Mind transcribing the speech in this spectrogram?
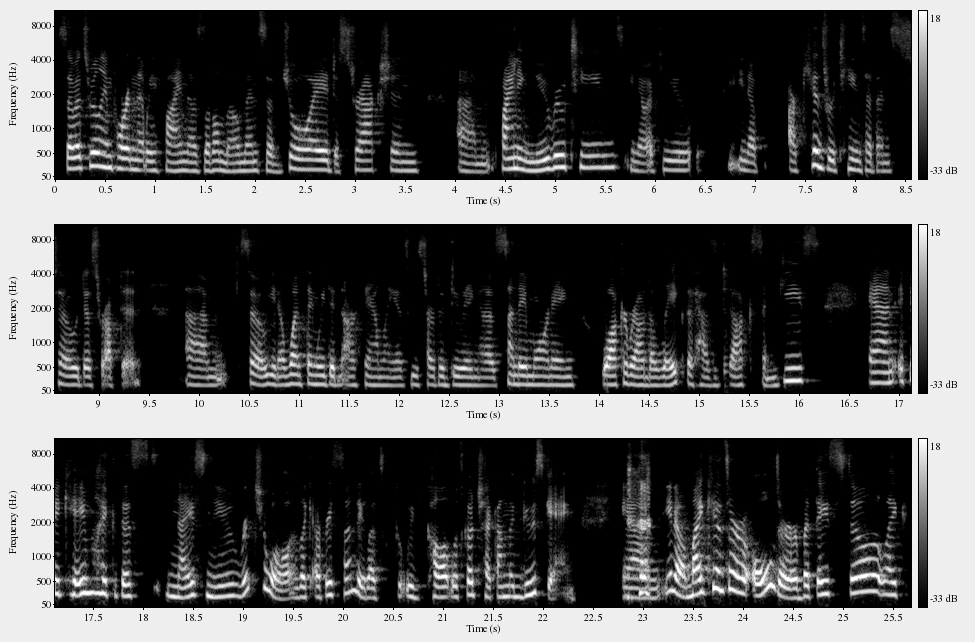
So it's really important that we find those little moments of joy distraction um, finding new routines. You know if you you know our kids routines have been so disrupted um, so, you know, one thing we did in our family is we started doing a Sunday morning walk around a lake that has ducks and geese. And it became like this nice new ritual. Like every Sunday, let's we'd call it let's go check on the goose gang. And you know, my kids are older, but they still like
